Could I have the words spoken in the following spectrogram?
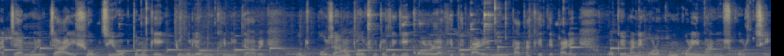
আর যেমন যাই সবজি হোক, তোমাকে একটু হলেও মুখে নিতে হবে। ও ও জানো তো, ছোটো থেকেই করলা খেতে পারে, নিম পাতা খেতে পারে। ওকে মানে ওরকম করেই মানুষ করছি।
